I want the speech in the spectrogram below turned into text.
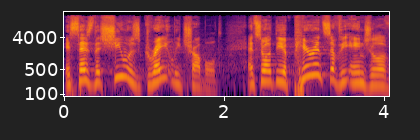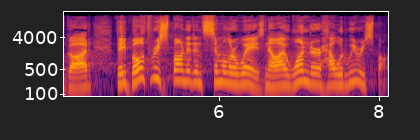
It says that she was greatly troubled. And so at the appearance of the angel of God, they both responded in similar ways. Now I wonder how would we respond?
